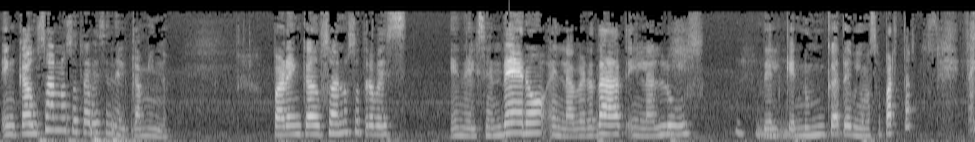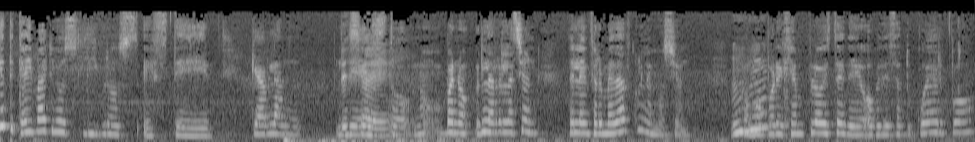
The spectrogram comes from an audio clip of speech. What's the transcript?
encauzarnos otra vez en el camino. Para encauzarnos otra vez en el sendero, en la verdad, en la luz del que nunca debimos apartarnos. Fíjate que hay varios libros este que hablan De esto, ¿no? Bueno, la relación de la enfermedad con la emoción. Como por ejemplo este de obedece a tu cuerpo,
